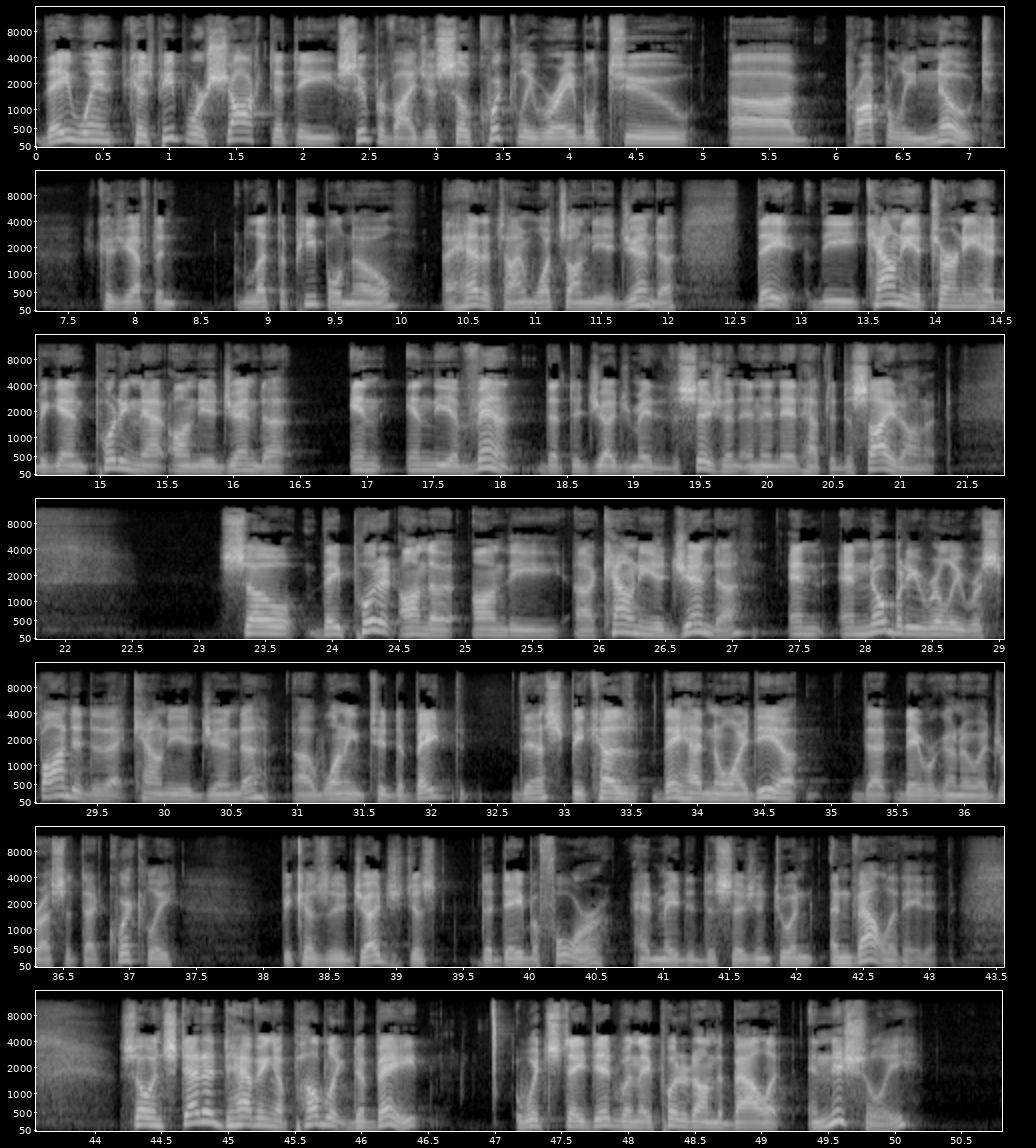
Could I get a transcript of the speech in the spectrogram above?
they went because people were shocked that the supervisors so quickly were able to uh, properly note because you have to let the people know ahead of time what's on the agenda. They the county attorney had began putting that on the agenda in in the event that the judge made a decision and then they'd have to decide on it. So they put it on the on the uh, county agenda and and nobody really responded to that county agenda uh, wanting to debate this because they had no idea that they were going to address it that quickly because the judge just the day before had made a decision to in- invalidate it. So instead of having a public debate, which they did when they put it on the ballot initially,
